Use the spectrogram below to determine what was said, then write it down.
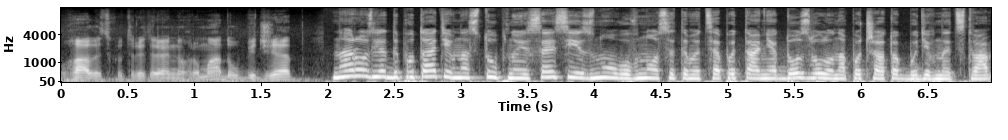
в Галицьку територіальну громаду в бюджет. На розгляд депутатів наступної сесії знову вноситиметься питання дозволу на початок будівництва.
